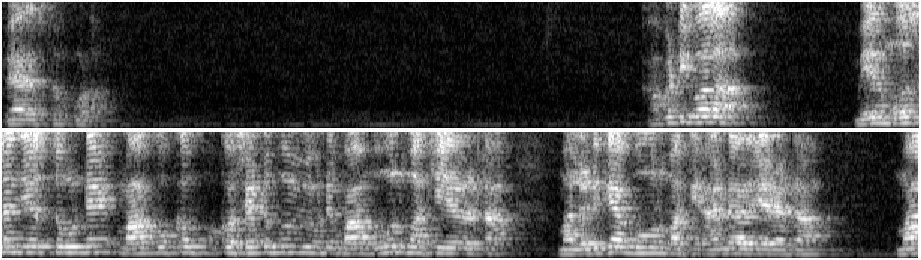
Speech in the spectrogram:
బీఆర్ఎస్తో కూడా. కాబట్టి ఇవాళ మీరు మోసం చేస్తూ ఉంటే మాకు ఒక ఒక సెంటు భూమి ఉంటే మా భూములు మాకు ఇయ్యాడట మా లడికా భూములు మాకు హ్యాండ్ ఓవర్ చేయడట మా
